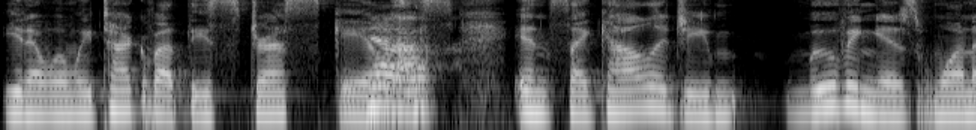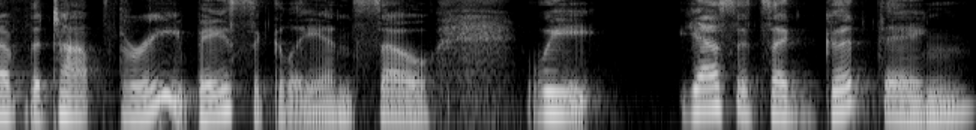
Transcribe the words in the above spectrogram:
you know, when we talk about these stress scales yeah. in psychology, moving is one of the top three, basically. And so we, yes, it's a good thing,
